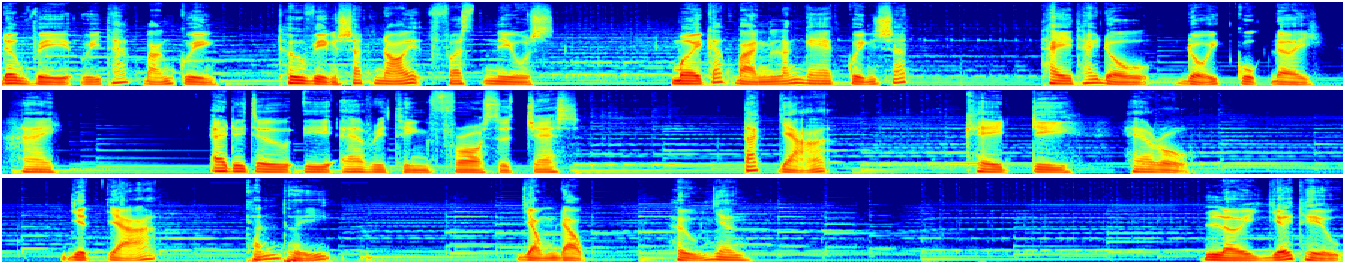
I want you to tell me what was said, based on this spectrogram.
đơn vị ủy thác bản quyền, Thư viện sách nói First News. Mời các bạn lắng nghe quyển sách Thay thái độ đổi cuộc đời. 2 Editor is Everything for Suggest. Tác giả K.D. Harrow Dịch giả Khánh Thủy. Giọng đọc Hữu Nhân. Lời giới thiệu.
